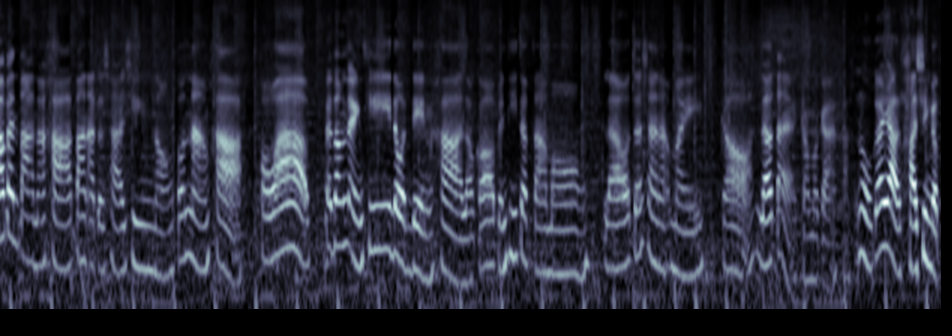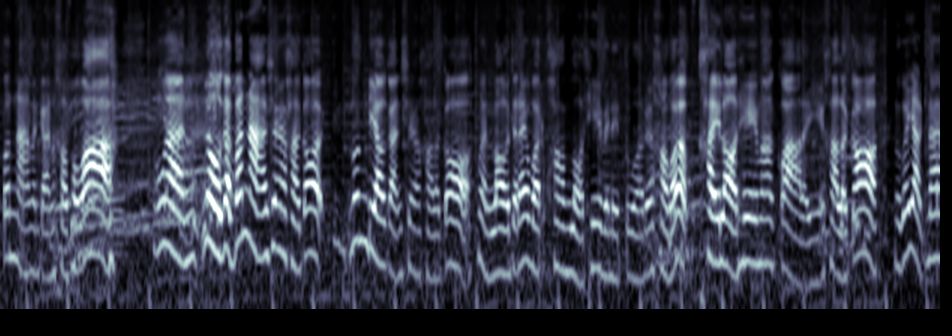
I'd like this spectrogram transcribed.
ถ้าเป็นตาลนะคะ ตาลอาจจะช้าชิงน้องต้นน้ำค่ะ เพราะว่าเป็นตำแหน่งที่โดดเด่นค่ะ แล้วก็เป็นที่จับตามอง แล้วจะชนะไหมก็แล้วแต่กรรมการค่ะ หนูก็อยากท้าชิงกับต้นน้ำเหมือนกันค่ะ เพราะว่าเหมือนหนูกับต้นน้ำใช่ไหมคะ ก็ รุ่นเดียวกันใช่ไหมคะแล้วก็เหมือนเราจะได้วัดความหล่อเท่ไปในตัวด้วยค่ะ ว่าแบบใครหล่อเท่มากกว่าอะไรอย่างนี้ค่ะ แล้วก็หนูก็อยากได้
